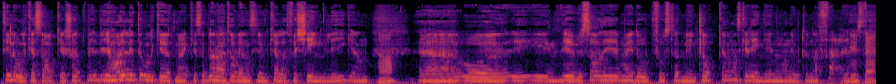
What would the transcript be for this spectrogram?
till olika saker. Så att vi, vi har ju lite olika utmärkelser. Bland annat har vi en som kallas för Qing-ligan. Ja. Eh, och i, i, USA är man ju då uppfostrad med en klocka när man ska ringa innan man har gjort en affär. Just det.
